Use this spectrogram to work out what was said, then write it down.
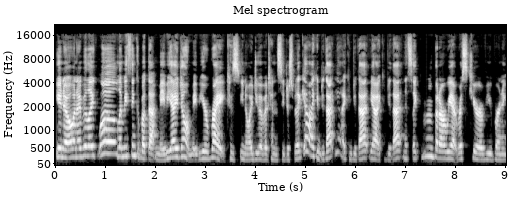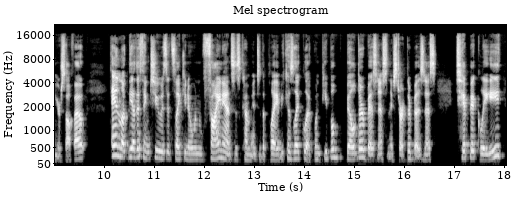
You know, and I'd be like, well, let me think about that. Maybe I don't. Maybe you're right. Cause, you know, I do have a tendency just to be like, yeah, I can do that. Yeah, I can do that. Yeah, I can do that. And it's like, mm, but are we at risk here of you burning yourself out? And look, the other thing too is it's like, you know, when finances come into the play, because like, look, when people build their business and they start their business, typically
